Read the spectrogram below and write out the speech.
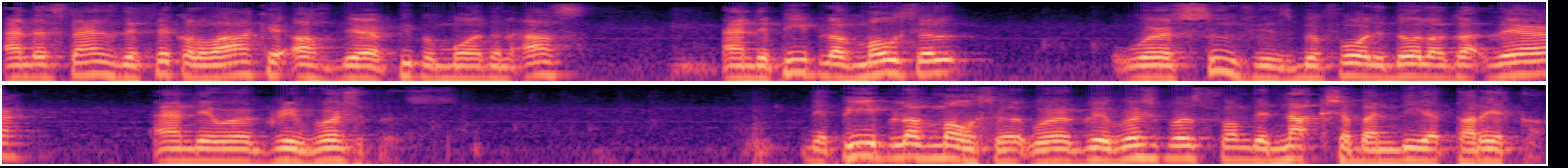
understands the fiqh al of their people more than us, and the people of Mosul were Sufis before the Dawla got there, and they were grave worshippers the people of Mosul were grave worshippers from the Naqshbandiya Tariqa.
